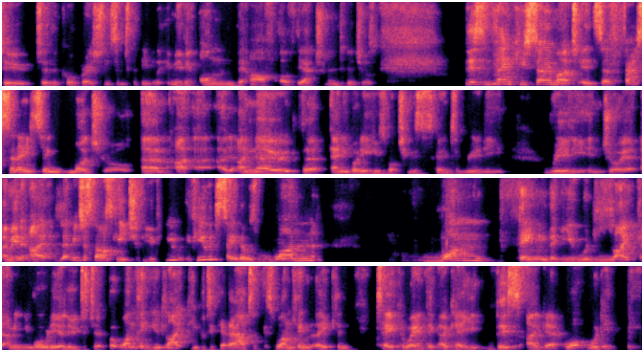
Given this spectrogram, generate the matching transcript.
to to the corporations and to the people that you're moving on behalf of the actual individuals. Listen, thank you so much. It's a fascinating module. Um, I, I, I know that anybody who's watching this is going to really really enjoy it. I mean, I, let me just ask each of you if you if you would say there was one one thing that you would like, I mean, you've already alluded to it, but one thing you'd like people to get out of this, one thing that they can take away and think, okay, this I get, what would it be?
